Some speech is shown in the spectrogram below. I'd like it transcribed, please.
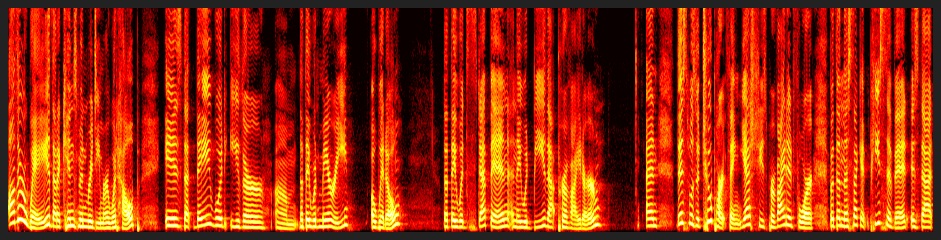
other way that a kinsman redeemer would help is that they would either um, that they would marry a widow, that they would step in and they would be that provider. And this was a two part thing. Yes, she's provided for, but then the second piece of it is that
